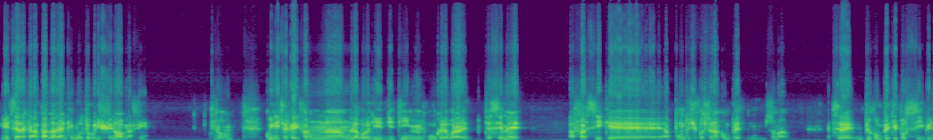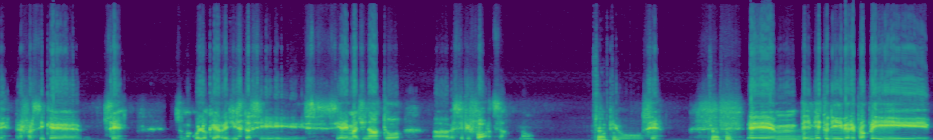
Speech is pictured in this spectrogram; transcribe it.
iniziare a, a, parlare anche molto con gli scenografi. No? Quindi cercare di fare un, un lavoro di, di, team, comunque lavorare tutti assieme a far sì che appunto ci fosse una completa, insomma, essere il più completi possibili per far sì che sì, insomma, quello che il regista si, si era immaginato uh, avesse più forza. No? Certo. Più, sì. Certo. E, ehm, dei metodi veri e propri,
